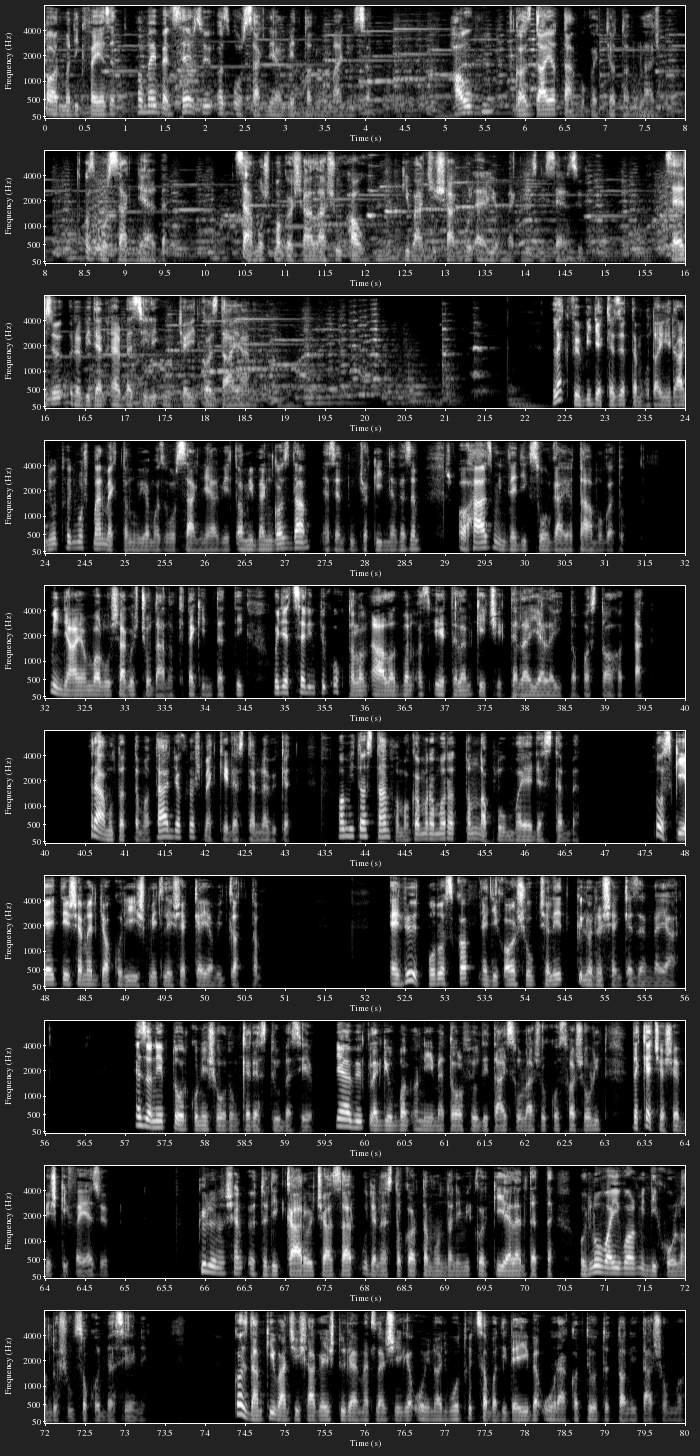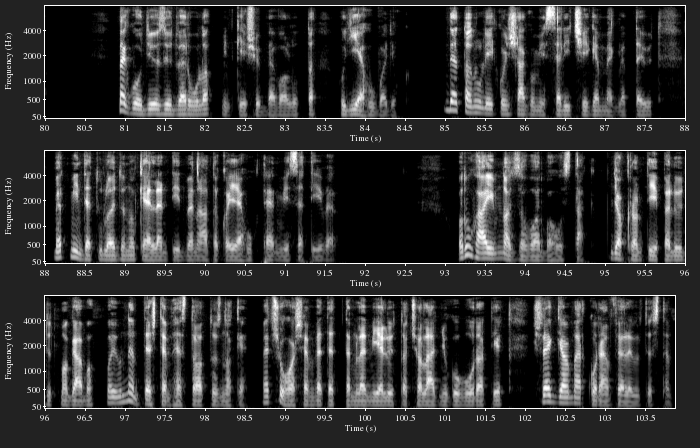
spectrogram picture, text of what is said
Harmadik fejezet, amelyben szerző az ország nyelvét tanulmányozza. Haupen gazdája támogatja a tanulásban. Az ország nyelve. Számos magasállású Haupen kíváncsiságból eljön megnézni szerző. Szerző röviden elbeszéli útjait gazdájának. Legfőbb igyekezetem oda irányult, hogy most már megtanuljam az ország nyelvét, amiben gazdám, ezen túl csak így nevezem, a ház mindegyik szolgája támogatott. Mindnyájan valóságos csodának tekintették, hogy egy szerintük oktalan állatban az értelem kétségtelen jeleit tapasztalhatták. Rámutattam a tárgyakra, s megkérdeztem nevüket, amit aztán, ha magamra maradtam, naplómba jegyeztem be. Rossz kiejtésemet gyakori ismétlésekkel javítgattam. Egy rőt poroszka, egyik alsóbb cselét különösen kezembe járt. Ez a nép torkon és orron keresztül beszél. Nyelvük legjobban a német alföldi tájszólásokhoz hasonlít, de kecsesebb és kifejezőbb. Különösen ötödik Károly császár ugyanezt akarta mondani, mikor kijelentette, hogy lovaival mindig hollandosul szokott beszélni. Gazdám kíváncsisága és türelmetlensége oly nagy volt, hogy szabad idejébe órákat töltött tanításommal. Meg volt győződve róla, mint később bevallotta, hogy Jehu vagyok. De tanulékonyságom és szelítségem meglepte őt, mert minden tulajdonok ellentétben álltak a Jehuk természetével. A ruháim nagy zavarba hozták. Gyakran tépelődött magába, vajon nem testemhez tartoznak-e, mert sohasem vetettem le, mielőtt a család nyugovóra tért, s reggel már korán felöltöztem.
